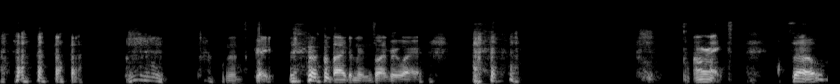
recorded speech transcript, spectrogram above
That's great. Vitamins everywhere. All right. So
